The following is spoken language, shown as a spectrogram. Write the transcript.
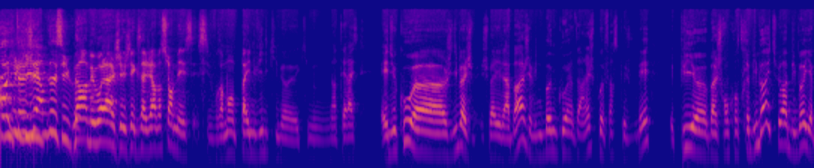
oh, il te gerbe dessus, quoi. Non, mais voilà, j'exagère bien sûr, mais c'est vraiment pas une ville qui m'intéresse. Et du coup, euh, je dis, bah, je, je vais aller là-bas. J'avais une bonne co internet, je pouvais faire ce que je voulais. Et puis, euh, bah, je rencontrais B-Boy, tu vois. B-Boy, il y a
